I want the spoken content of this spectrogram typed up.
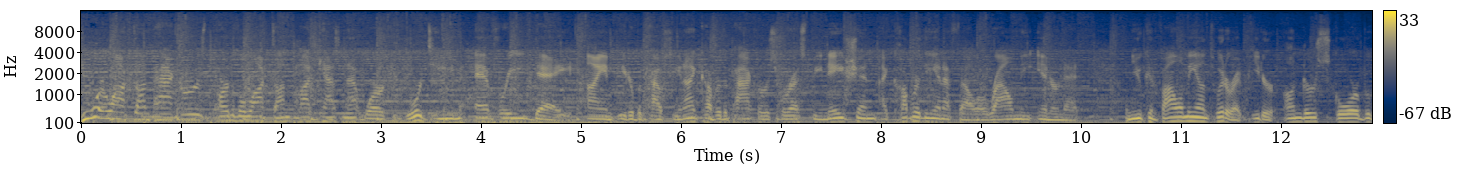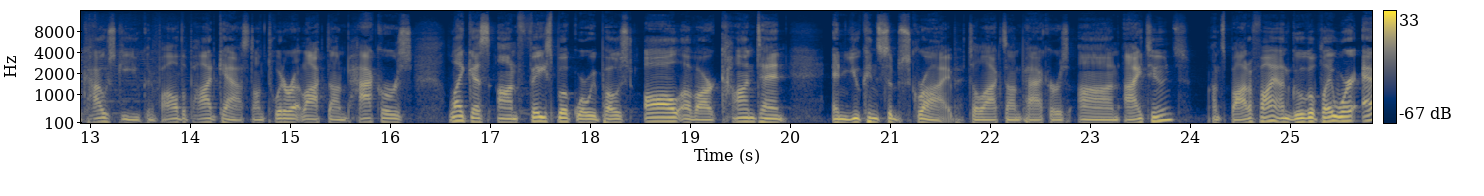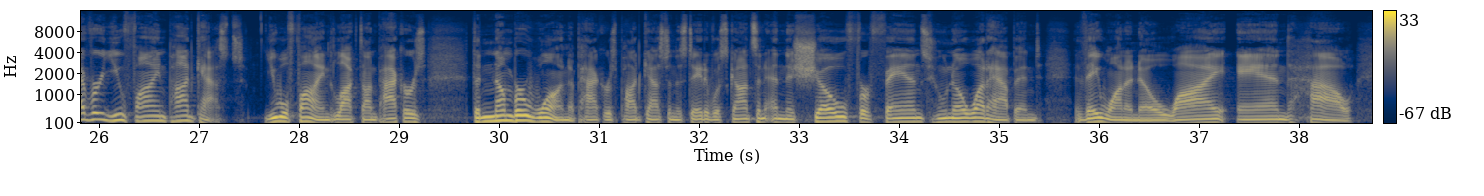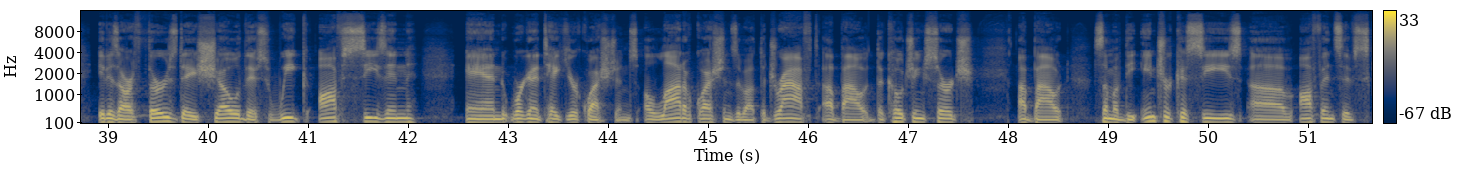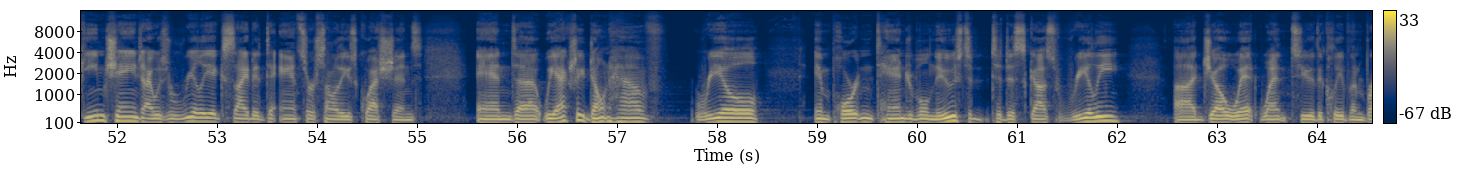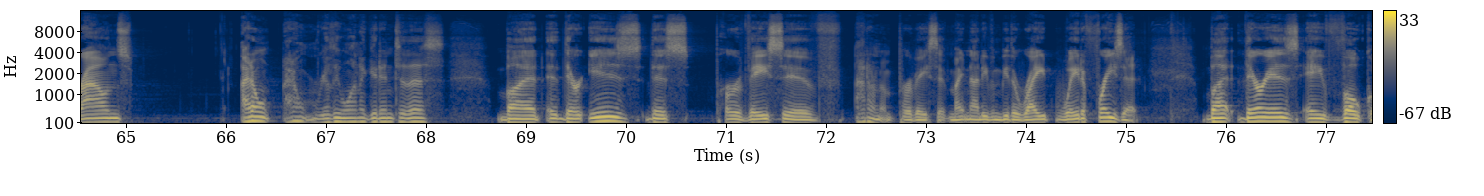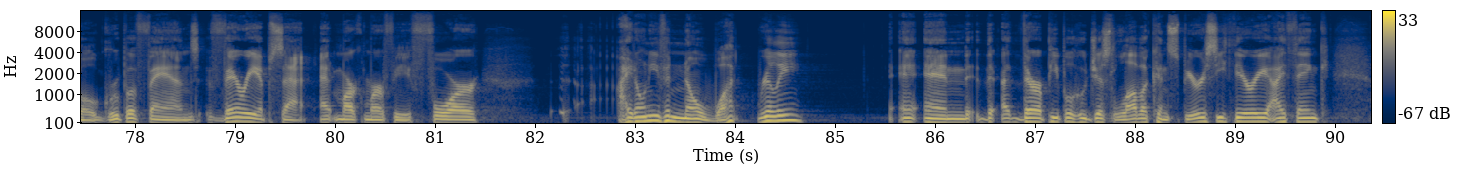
You are Locked On Packers, part of the Locked On Podcast Network, your team every day. I am Peter Bukowski, and I cover the Packers for SB Nation. I cover the NFL around the internet. And you can follow me on Twitter at Peter underscore Bukowski. You can follow the podcast on Twitter at Locked On Packers. Like us on Facebook, where we post all of our content. And you can subscribe to Locked On Packers on iTunes, on Spotify, on Google Play, wherever you find podcasts. You will find Locked On Packers, the number one Packers podcast in the state of Wisconsin, and the show for fans who know what happened. They want to know why and how. It is our Thursday show this week, off season, and we're going to take your questions. A lot of questions about the draft, about the coaching search, about some of the intricacies of offensive scheme change. I was really excited to answer some of these questions. And uh, we actually don't have real important, tangible news to, to discuss, really. Uh, Joe Whitt went to the Cleveland Browns. I don't I don't really want to get into this, but there is this pervasive, I don't know, pervasive might not even be the right way to phrase it. But there is a vocal group of fans very upset at Mark Murphy for I don't even know what really. And uh, there are people who just love a conspiracy theory, I think,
